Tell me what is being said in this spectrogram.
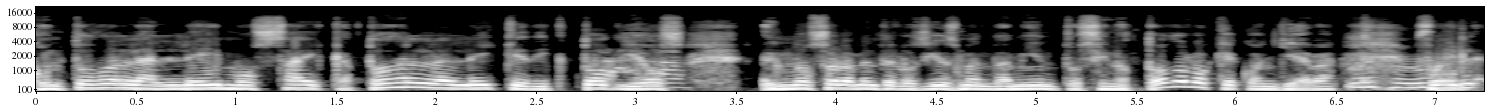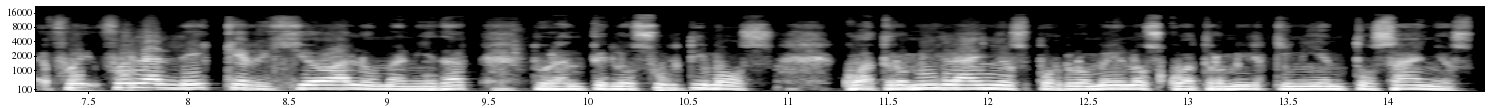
con toda la ley mosaica, toda la ley que dictó Dios, eh, no solamente los diez mandamientos, sino todo lo que conlleva, fue, fue, fue la ley que rigió a la humanidad durante los últimos cuatro mil años, por lo menos cuatro mil quinientos años.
